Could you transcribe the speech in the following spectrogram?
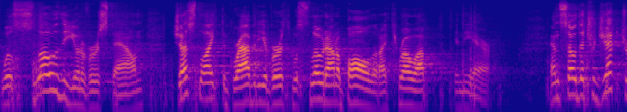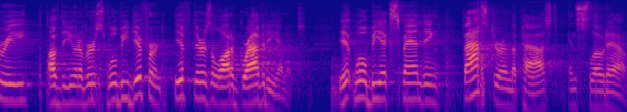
will slow the universe down, just like the gravity of Earth will slow down a ball that I throw up in the air. And so the trajectory of the universe will be different if there's a lot of gravity in it. It will be expanding faster in the past and slow down.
